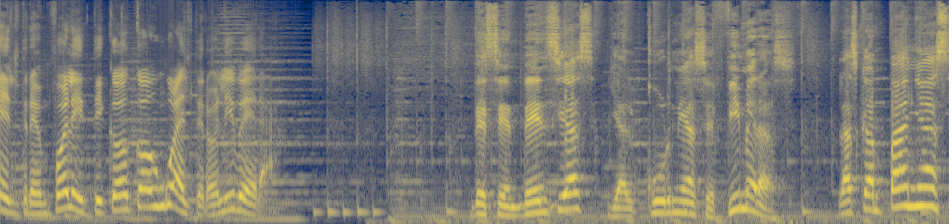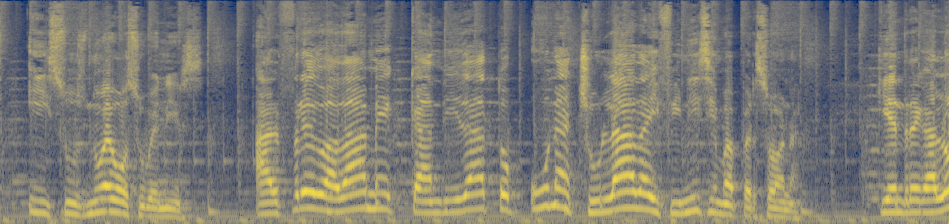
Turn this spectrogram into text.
El tren político con Walter Olivera. Descendencias y alcurnias efímeras. Las campañas y sus nuevos souvenirs. Alfredo Adame, candidato, una chulada y finísima persona, quien regaló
